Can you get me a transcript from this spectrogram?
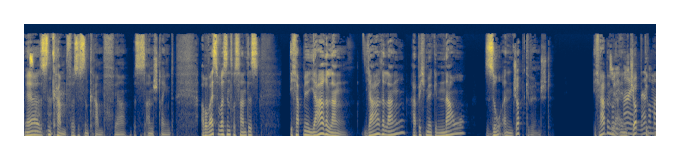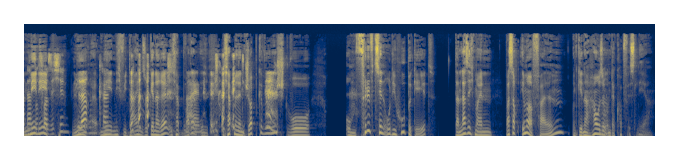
Ja, so, es ist ein ne? Kampf, es ist ein Kampf, ja, es ist anstrengend. Aber weißt du, was interessant ist? Ich habe mir jahrelang, jahrelang habe ich mir genau so einen Job gewünscht. Ich habe so mir einen mein, Job ne, gewünscht. Nee, so nee, nee, äh, nee, nicht wie dein, so generell. Ich habe ich habe mir einen Job gewünscht, wo um 15 Uhr die Hupe geht, dann lasse ich meinen was auch immer fallen und gehe nach Hause und der Kopf ist leer.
